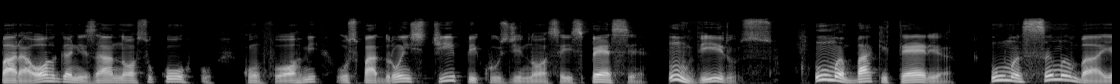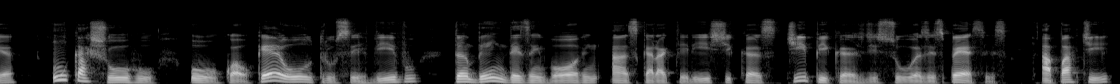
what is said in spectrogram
para organizar nosso corpo, conforme os padrões típicos de nossa espécie. Um vírus, uma bactéria, uma samambaia, um cachorro ou qualquer outro ser vivo também desenvolvem as características típicas de suas espécies a partir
